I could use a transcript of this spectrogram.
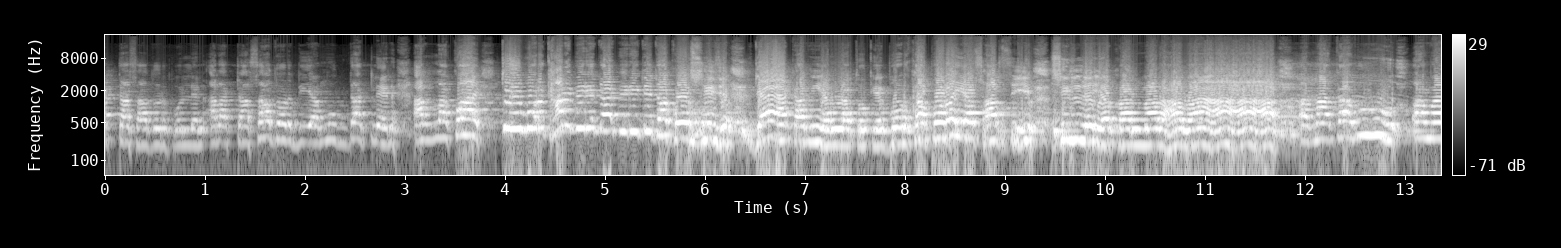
একটা চাদর পরলেন আর একটা চাদর দিয়া মুখ ডাকলেন, আল্লাহ কয়, তুই বোরখার বিরোধিতা বিরোধিতা করছিস। দেখ, আমি আল্লাহ তোকে বোরখা পরাইয়া ছাড়ছি, সিল্লে এখন মার হাওয়া আমা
